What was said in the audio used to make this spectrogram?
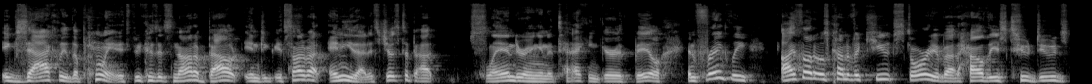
exactly the point. It's because it's not about it's not about any of that. It's just about slandering and attacking Gareth Bale. And frankly, I thought it was kind of a cute story about how these two dudes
